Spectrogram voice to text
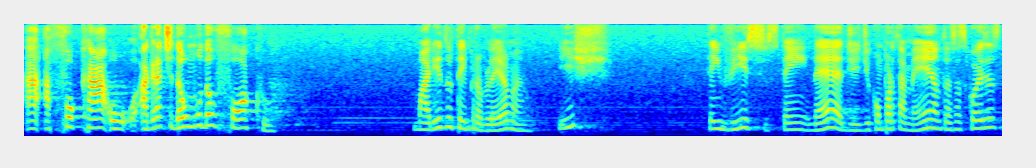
a, a focar, a gratidão muda o foco. O marido tem problema? Ixi, tem vícios, tem né, de, de comportamento, essas coisas,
